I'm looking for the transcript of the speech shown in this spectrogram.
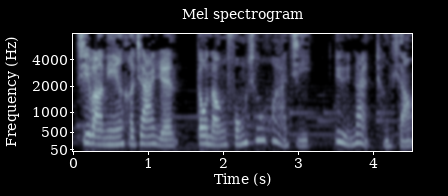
希望您和家人都能逢凶化吉，遇难成祥。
